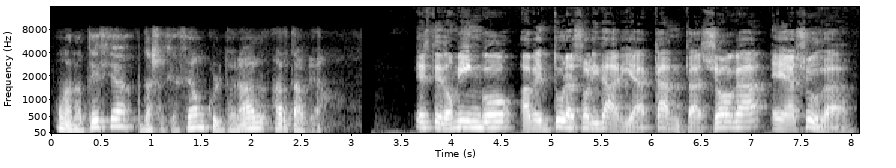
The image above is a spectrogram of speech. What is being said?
Unha noticia da Asociación Cultural Artabria. Este domingo Aventura Solidaria canta, xoga e axuda.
